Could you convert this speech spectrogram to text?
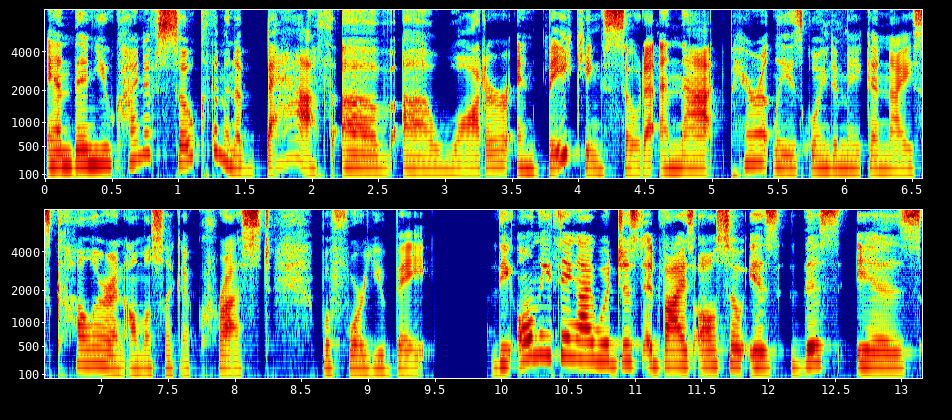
and then you kind of soak them in a bath of uh, water and baking soda, and that apparently is going to make a nice color and almost like a crust before you bake. The only thing I would just advise also is this is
